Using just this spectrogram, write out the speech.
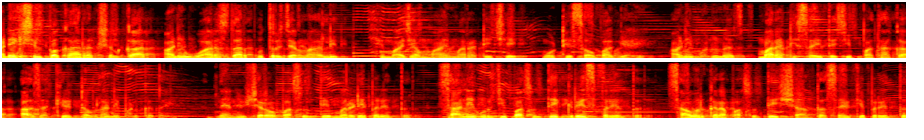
अनेक शिल्पकार रक्षणकार आणि वारसदार पुत्र जन्माला हे माझ्या माय मराठीचे मोठे सौभाग्य आहे आणि म्हणूनच मराठी साहित्याची पताका आज अखेर डौलाने फडकत आहे. ज्ञानेश्वरापासून ते मरडेपर्यंत साने गुरुजी पासून ते ग्रेस पर्यंत सावरकरापासून ते शांता सळकेपर्यंत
